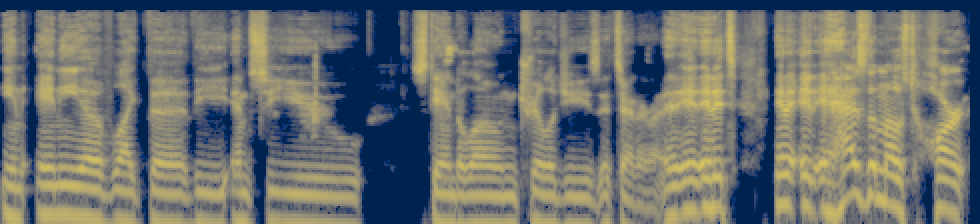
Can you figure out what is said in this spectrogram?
in any of like the the MCU standalone trilogies, etc. And, and it's and it, it has the most heart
